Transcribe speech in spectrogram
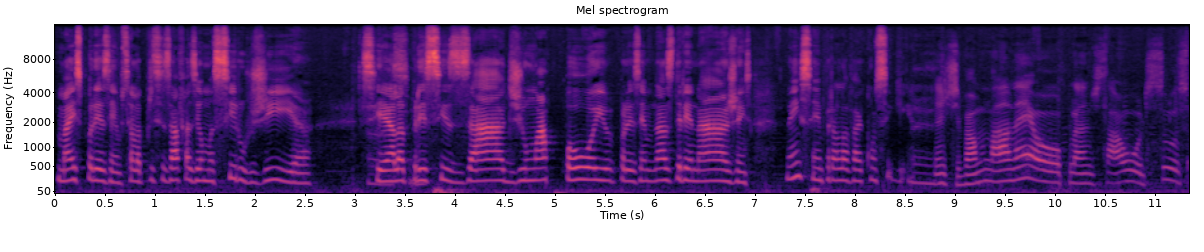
Mas, por exemplo, se ela precisar fazer uma cirurgia, se ela precisar de um apoio, por exemplo, nas drenagens, nem sempre ela vai conseguir. Gente, vamos lá, né? O plano de saúde, SUS.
